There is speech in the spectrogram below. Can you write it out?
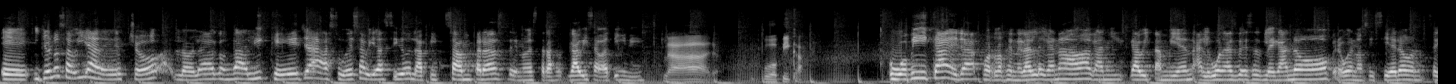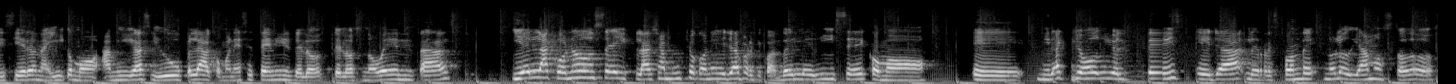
Eh, y yo no sabía, de hecho, lo hablaba con Gali, que ella a su vez había sido la Pete Sampras de nuestra Gaby Sabatini. Claro. Hubo pica. Hubo pica, ella por lo general le ganaba, Gaby, Gaby también algunas veces le ganó, pero bueno, se hicieron, se hicieron ahí como amigas y dupla, como en ese tenis de los, de los noventas. Y él la conoce y flasha mucho con ella porque cuando él le dice como, eh, mira que yo odio el tenis, ella le responde, no lo odiamos todos.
